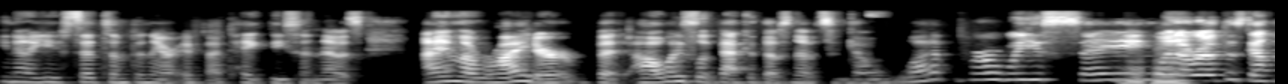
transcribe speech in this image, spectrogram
You know, you said something there. If I take decent notes, I'm a writer, but I always look back at those notes and go, what were we saying mm-hmm. when I wrote this down?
